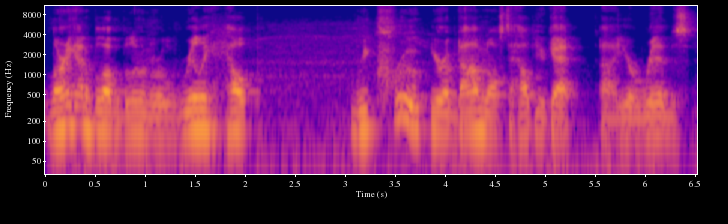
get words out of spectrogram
learning how to blow up a balloon will really help recruit your abdominals to help you get uh, your ribs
